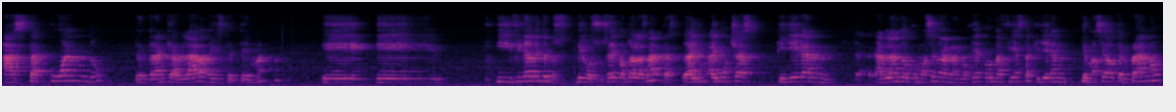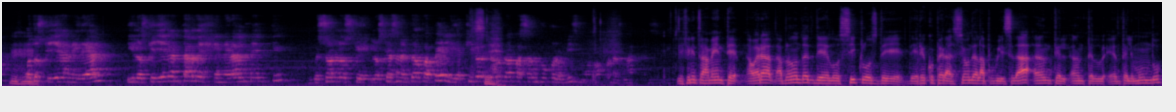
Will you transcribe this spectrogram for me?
hasta cuándo tendrán que hablar de este tema. Eh, eh, y finalmente, pues digo, sucede con todas las marcas. Hay, hay muchas que llegan hablando como haciendo la analogía con una fiesta que llegan demasiado temprano, otros que llegan ideal y los que llegan tarde generalmente pues son los que los que hacen el peor papel y aquí sí. creo que va a pasar un poco lo mismo ¿no? con las marcas. Definitivamente. Ahora, hablando de, los ciclos de, recuperación de la publicidad ante el, mundo,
